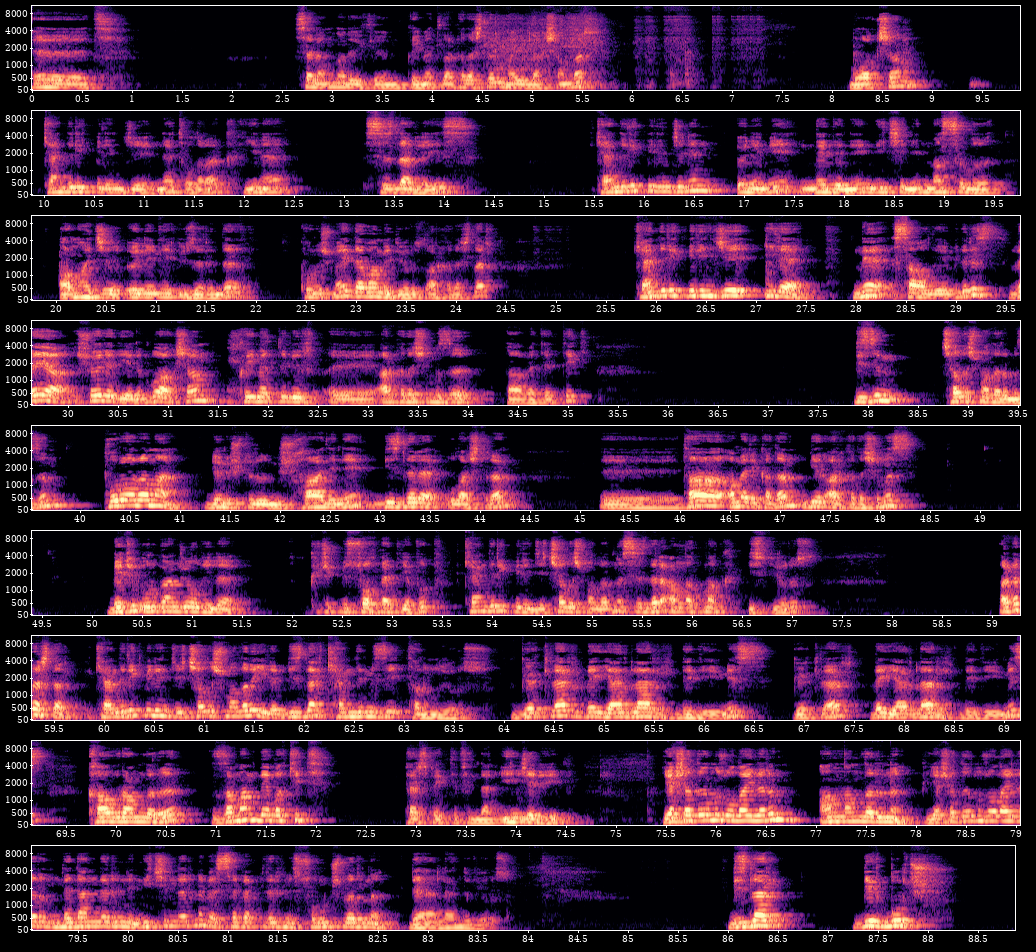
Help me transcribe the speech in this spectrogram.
Evet. Selamun Aleyküm. Kıymetli arkadaşlarım, hayırlı akşamlar. Bu akşam kendilik bilinci net olarak yine sizlerleyiz. Kendilik bilincinin önemi, nedeni, niçini, nasılı, amacı, önemi üzerinde konuşmaya devam ediyoruz arkadaşlar. Kendilik bilinci ile ne sağlayabiliriz? Veya şöyle diyelim bu akşam kıymetli bir e, arkadaşımızı davet ettik. Bizim çalışmalarımızın programa dönüştürülmüş halini bizlere ulaştıran e, ta Amerika'dan bir arkadaşımız Betül Urgancıoğlu ile küçük bir sohbet yapıp kendilik bilinci çalışmalarını sizlere anlatmak istiyoruz. Arkadaşlar kendilik bilinci çalışmaları ile bizler kendimizi tanımlıyoruz. Gökler ve yerler dediğimiz gökler ve yerler dediğimiz kavramları zaman ve vakit perspektifinden inceleyip yaşadığımız olayların anlamlarını, yaşadığımız olayların nedenlerini, niçinlerini ve sebeplerini, sonuçlarını değerlendiriyoruz. Bizler bir burç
